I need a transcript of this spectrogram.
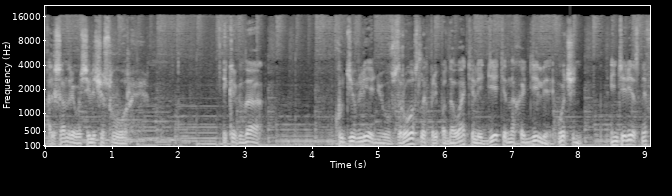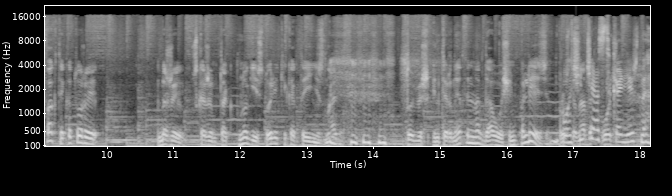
Александре Васильевиче Суворове. И когда, к удивлению взрослых преподавателей, дети находили очень интересные факты, которые даже, скажем так, многие историки как-то и не знали. То бишь интернет иногда очень полезен. Просто очень надо, часто, очень, конечно.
